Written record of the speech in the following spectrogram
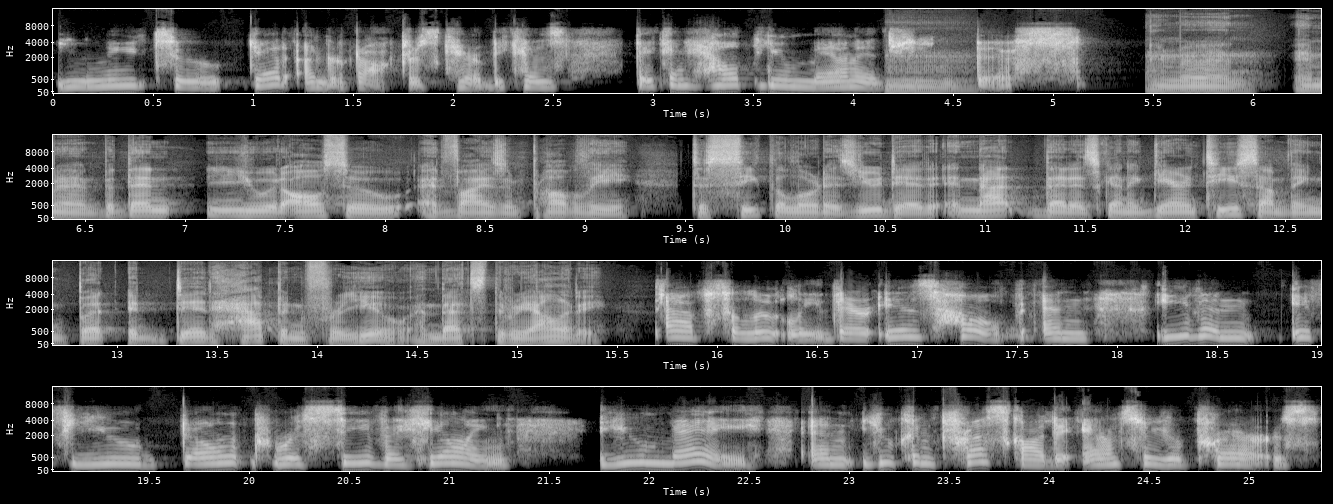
you need to get under doctor's care because they can help you manage mm. this. Amen. Amen. But then you would also advise them probably to seek the Lord as you did. And not that it's going to guarantee something, but it did happen for you. And that's the reality. Absolutely. There is hope. And even if you don't receive a healing, you may, and you can trust God to answer your prayers.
